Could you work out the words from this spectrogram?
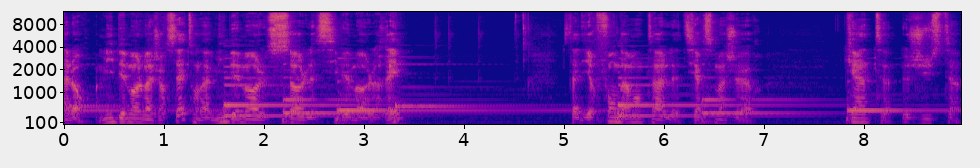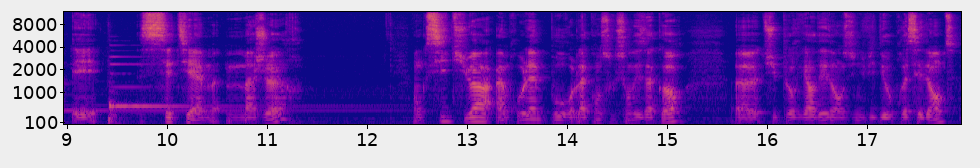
Alors mi bémol majeur 7, on a mi bémol sol si bémol ré, c'est-à-dire fondamental tierce majeure quinte juste et septième majeur. Donc si tu as un problème pour la construction des accords, euh, tu peux regarder dans une vidéo précédente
